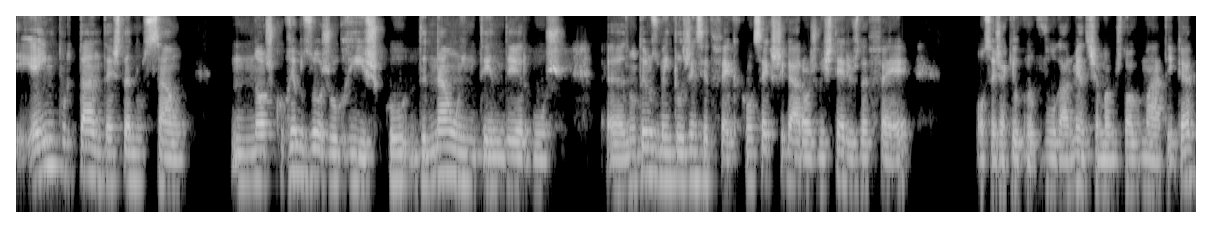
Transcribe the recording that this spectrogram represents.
é importante esta noção. Nós corremos hoje o risco de não entendermos, uh, não termos uma inteligência de fé que consegue chegar aos mistérios da fé, ou seja, aquilo que vulgarmente chamamos dogmática,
